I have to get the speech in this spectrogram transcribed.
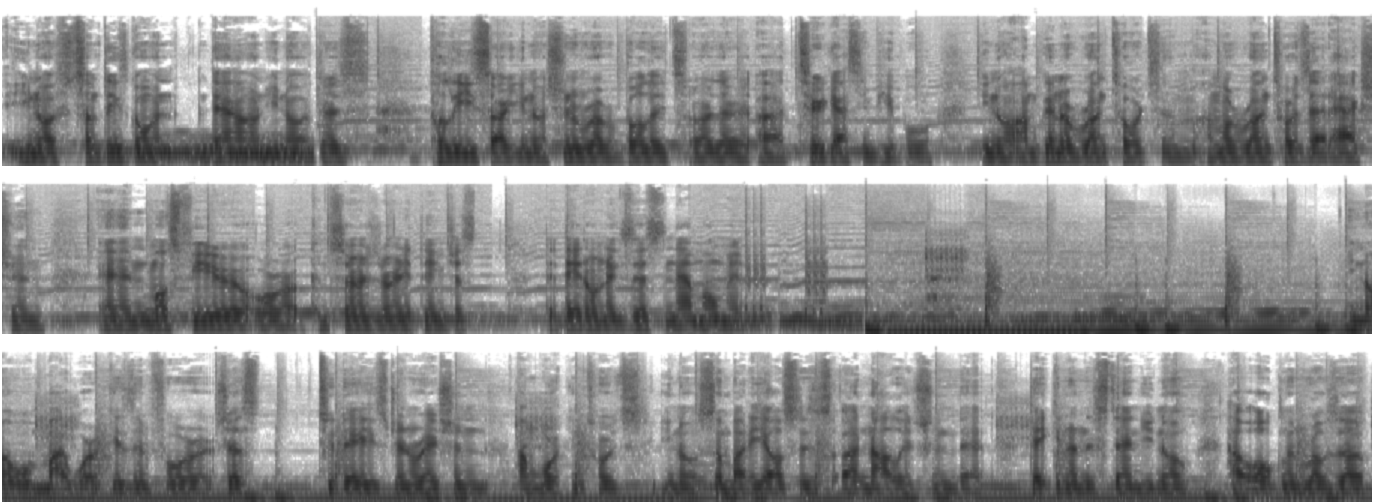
You know, if something's going down. You know, if there's police are you know shooting rubber bullets or they're uh, tear gassing people. You know, I'm gonna run towards them. I'm gonna run towards that action. And most fear or concerns or anything just they don't exist in that moment. you know, my work isn't for just today's generation. I'm working towards, you know, somebody else's uh, knowledge and that they can understand, you know, how Oakland rose up,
